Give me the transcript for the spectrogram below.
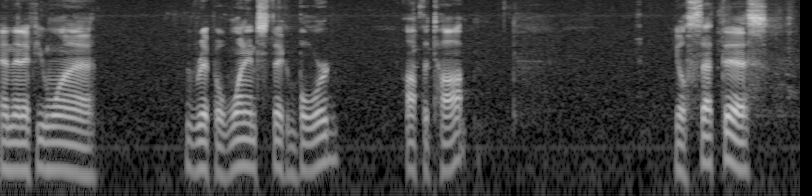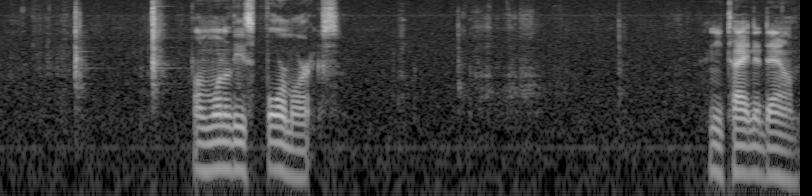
and then if you want to rip a one inch thick board off the top you'll set this on one of these four marks and you tighten it down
